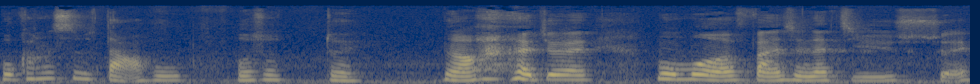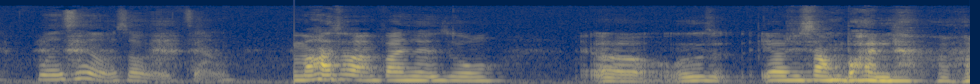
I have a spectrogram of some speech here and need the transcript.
我刚刚是不是打呼？”我说：“对。”然后他就会默默的翻身再继续睡。纹身有时候也这样。你妈突然翻身说，呃，我要去上班了。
